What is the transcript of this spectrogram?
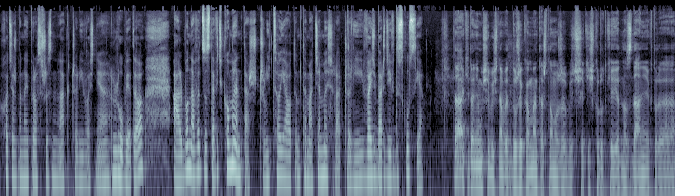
chociażby najprostszy znak, czyli właśnie lubię to, albo nawet zostawić komentarz, czyli co ja o tym temacie myślę, czyli wejść bardziej w dyskusję. Tak, i to nie musi być nawet duży komentarz, to może być jakieś krótkie jedno zdanie, które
